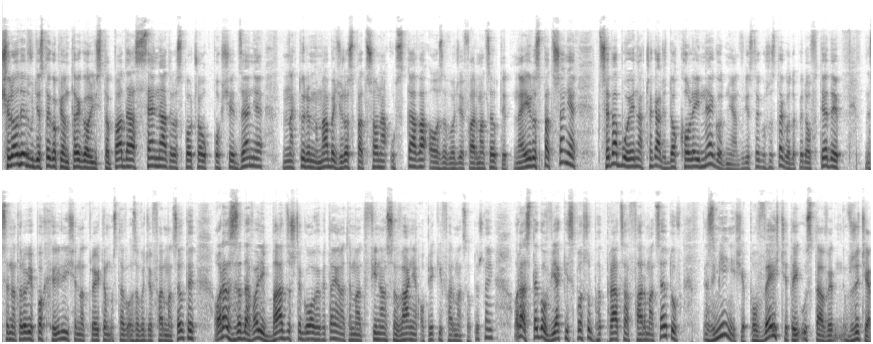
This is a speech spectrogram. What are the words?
Środę 25 listopada Senat rozpoczął posiedzenie, na którym ma być rozpatrzona ustawa o zawodzie farmaceuty. Na jej rozpatrzenie trzeba było jednak czekać do kolejnego dnia, 26. Dopiero wtedy senatorowie pochylili się nad projektem ustawy o zawodzie farmaceuty oraz zadawali bardzo szczegółowe pytania na temat finansowania opieki farmaceutycznej oraz tego, w jaki sposób praca farmaceutów zmieni się po wejściu tej ustawy w życie.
